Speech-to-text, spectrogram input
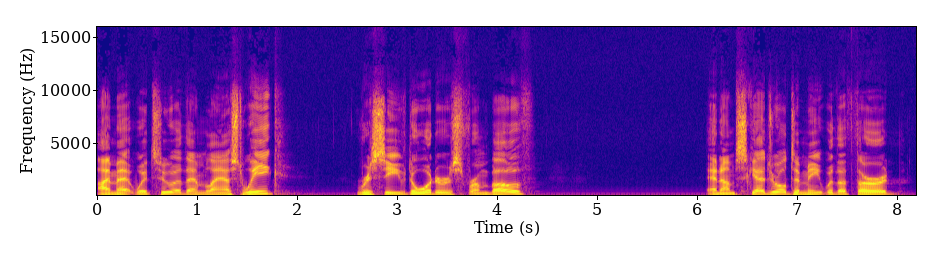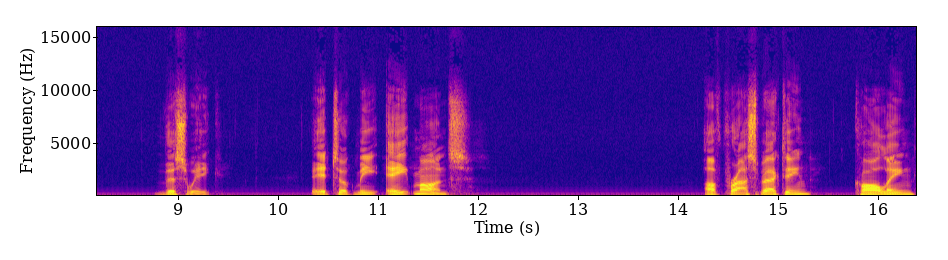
I met with two of them last week, received orders from both, and I'm scheduled to meet with a third this week. It took me eight months of prospecting, calling,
